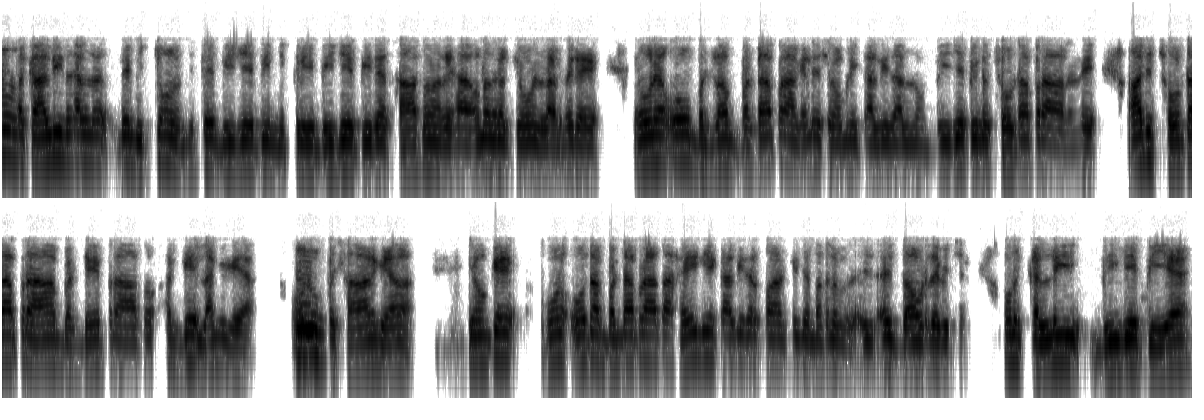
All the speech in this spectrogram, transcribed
ਹੂੰ। ਅਕਾਲੀ ਦਲ ਦੇ ਵਿੱਚੋਂ ਜਿੱਥੇ ਬੀਜੇਪੀ ਨਿਕਲੀ ਬੀਜੇਪੀ ਦਾ ਸਾਥ ਉਹਨਾਂ ਰਿਹਾ ਉਹਨਾਂ ਦੇ ਨਾਲ ਚੋਣ ਲੜਦੇ ਰਹੇ। ਹੁਣ ਉਹ ਵੱਡਾ ਵੱਡਾ ਭਰਾ ਕਹਿੰਦੇ ਸ਼੍ਰੋਮਣੀ ਅਕਾਲੀ ਦਲ ਨੂੰ ਬੀਜੇਪੀ ਨੂੰ ਛੋਟਾ ਭਰਾ ਦਿੰਦੇ। ਅੱਜ ਛੋਟਾ ਭਰਾ ਵੱਡੇ ਭਰਾ ਤੋਂ ਅੱਗੇ ਲੰਘ ਗਿਆ। ਉਹਨੂੰ। ਪਛਾਣ ਗਿਆ। ਕਿਉਂਕਿ ਹੁਣ ਉਹ ਤਾਂ ਵੱਡਾ ਭਰਾ ਤਾਂ ਹੈ ਹੀ ਨਹੀਂ ਅਕਾਲੀ ਦਲ ਪਾਰਟੀ ਦੇ ਮਤਲਬ ਇਸ ਦੌੜ ਦੇ ਵਿੱਚ। ਹੁਣ ਕੱਲੀ ਬੀਜੇਪੀ ਹੈ।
